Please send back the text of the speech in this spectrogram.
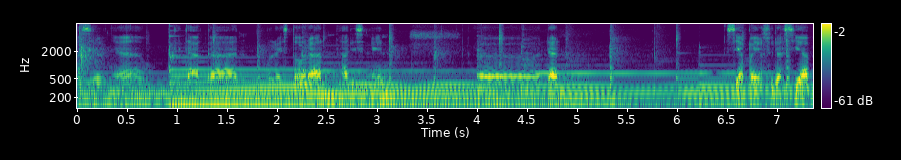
hasilnya. Kita akan mulai setoran hari Senin uh, dan siapa yang sudah siap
